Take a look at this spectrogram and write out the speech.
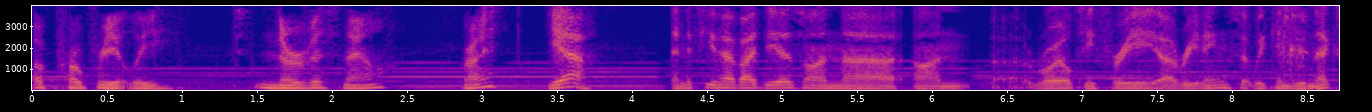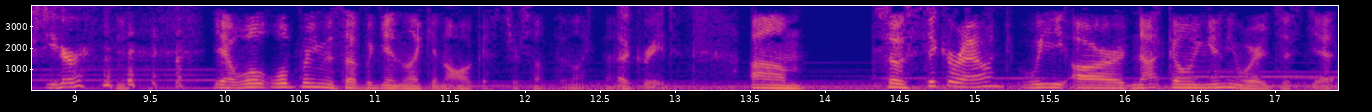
appropriately s- nervous now, right? Yeah. And if you have ideas on uh, on uh, royalty free uh, readings that we can do next year, Yeah, we'll we'll bring this up again like in August or something like that. agreed. Um, so stick around. We are not going anywhere just yet.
